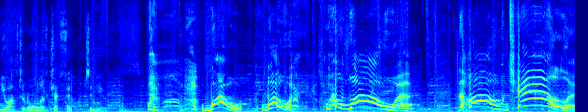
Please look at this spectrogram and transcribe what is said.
You after all of chat fins in you. Whoa! Whoa! Whoa! Oh, chill!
